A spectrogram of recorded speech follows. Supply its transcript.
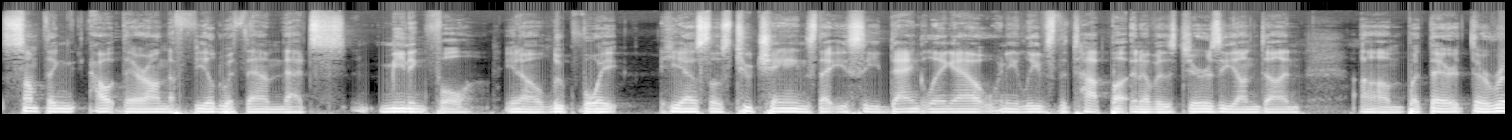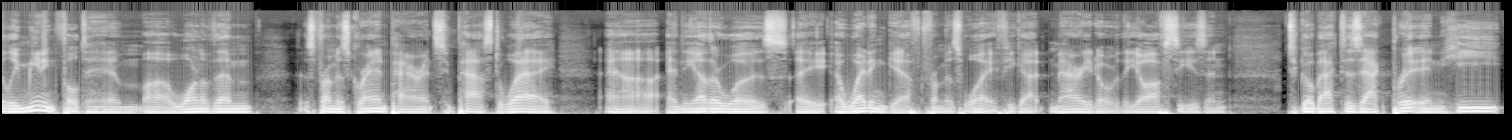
something out there on the field with them that's meaningful. You know, Luke Voit, he has those two chains that you see dangling out when he leaves the top button of his jersey undone, um, but they're they're really meaningful to him. Uh, one of them is from his grandparents who passed away. Uh, and the other was a, a wedding gift from his wife. He got married over the off season to go back to Zach Britton, he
